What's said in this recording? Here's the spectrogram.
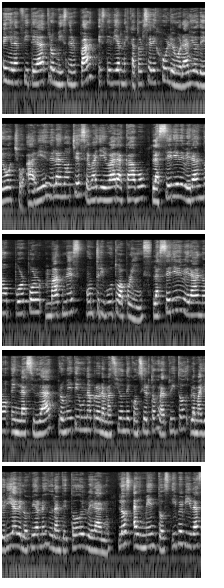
En el anfiteatro Misner Park este viernes 14 de julio en horario de 8 a 10 de la noche se va a llevar a cabo la serie de verano Purple Madness, un tributo a Prince. La serie de verano en la ciudad promete una programación de conciertos gratuitos la mayoría de los viernes durante todo el verano. Los alimentos y bebidas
